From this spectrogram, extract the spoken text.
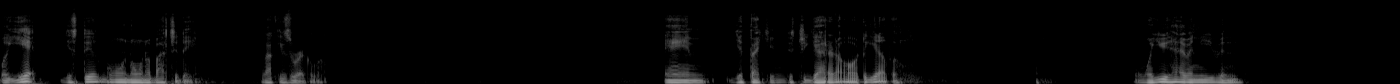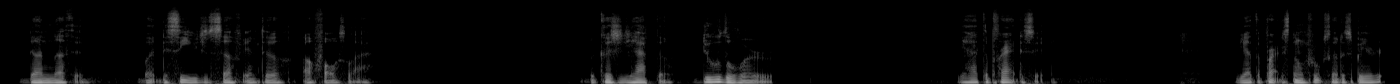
But yet, you're still going on about your day like it's regular. And you're thinking that you got it all together. When you haven't even done nothing but deceived yourself into a false lie. Because you have to do the word. You have to practice it. You have to practice them fruits of the spirit.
